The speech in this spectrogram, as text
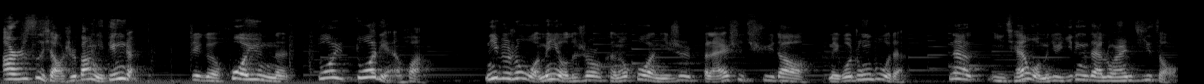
二十四小时帮你盯着这个货运呢，多多点化。你比如说，我们有的时候可能货你是本来是去到美国中部的，那以前我们就一定在洛杉矶走，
